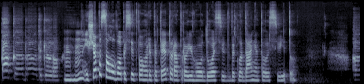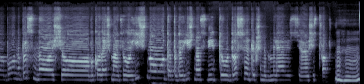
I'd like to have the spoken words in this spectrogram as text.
Так, я брала такий урок. Угу. І що писало в описі твого репетитора про його досвід викладання та освіту? Е, Було написано, що викладач має філологічну та педагогічну освіту, досвід, якщо не помиляюсь, 6 років. Угу.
